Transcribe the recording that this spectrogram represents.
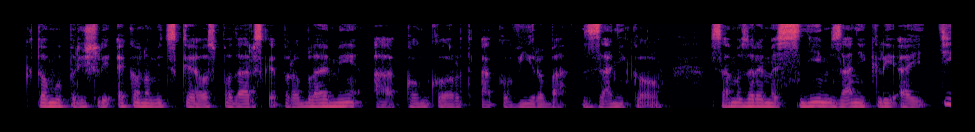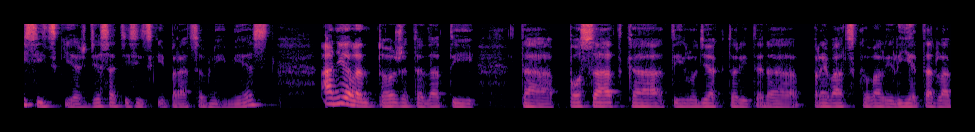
k tomu prišli ekonomické, hospodárske problémy a Concorde ako výroba zanikol. Samozrejme s ním zanikli aj tisícky až desatisícky pracovných miest a nie len to, že teda tí tá posádka a tí ľudia, ktorí teda prevádzkovali lietadla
